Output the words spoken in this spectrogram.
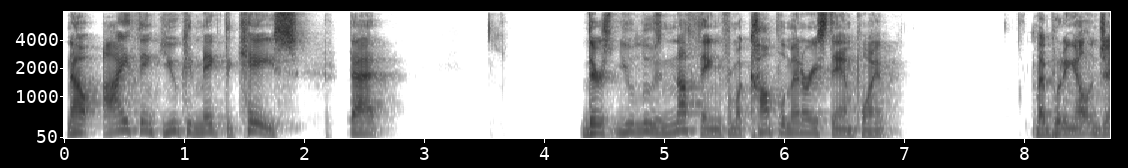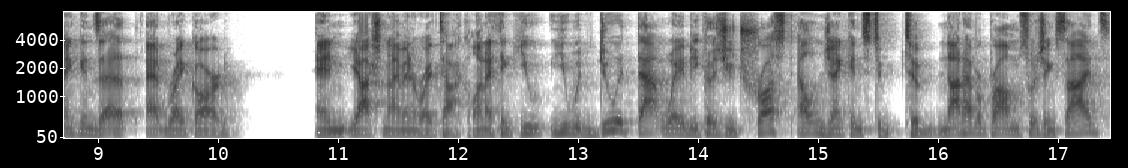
Now, I think you can make the case that there's you lose nothing from a complementary standpoint by putting Elton Jenkins at, at right guard and Yosh Nijman at right tackle. And I think you you would do it that way because you trust Elton Jenkins to, to not have a problem switching sides.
